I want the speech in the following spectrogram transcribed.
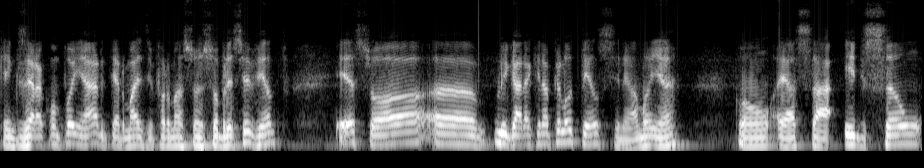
quem quiser acompanhar e ter mais informações sobre esse evento, é só uh, ligar aqui na Pelotense, né, amanhã, com essa edição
